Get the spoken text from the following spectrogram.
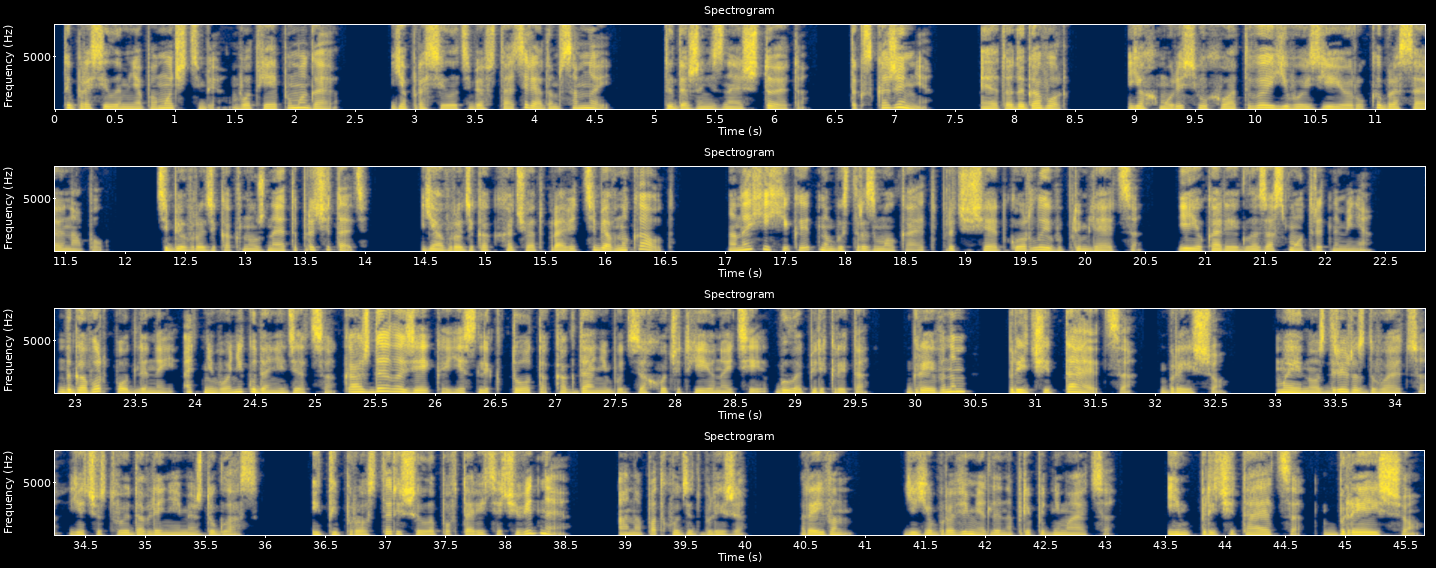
«Ты просила меня помочь тебе, вот я и помогаю. Я просила тебя встать рядом со мной. Ты даже не знаешь, что это. Так скажи мне. Это договор». Я хмурюсь, выхватывая его из ее рук и бросаю на пол. Тебе вроде как нужно это прочитать. Я вроде как хочу отправить тебя в нокаут. Она хихикает, но быстро замолкает, прочищает горло и выпрямляется. Ее карие глаза смотрят на меня. Договор подлинный, от него никуда не деться. Каждая лазейка, если кто-то когда-нибудь захочет ее найти, была перекрыта. Грейвеном причитается Брейшо. Мои ноздри раздуваются, я чувствую давление между глаз. И ты просто решила повторить очевидное? Она подходит ближе. Рейвен, ее брови медленно приподнимаются. Им причитается Брейшо,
